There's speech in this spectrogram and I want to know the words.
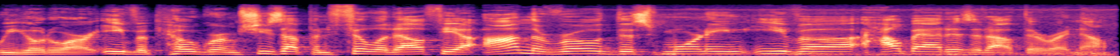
We go to our Eva Pilgrim. She's up in Philadelphia on the road this morning. Eva, how bad is it out there right now?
